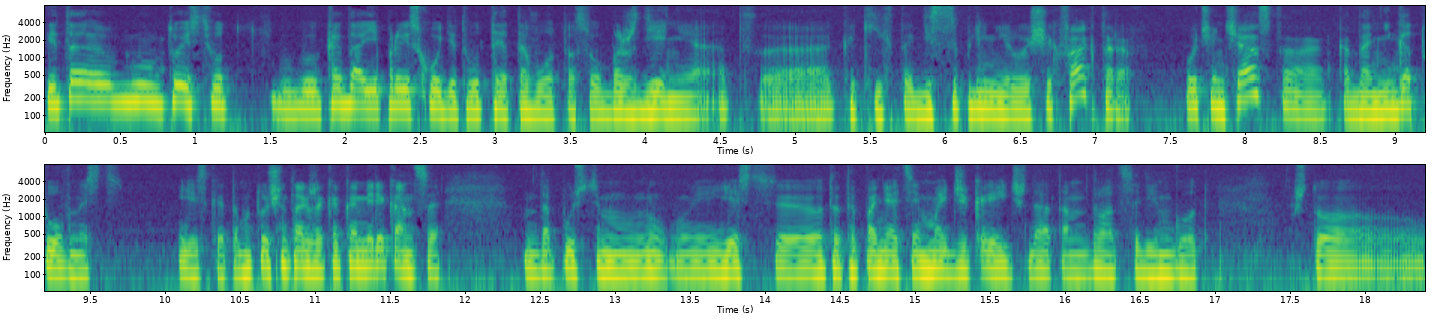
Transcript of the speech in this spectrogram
это, то есть вот когда и происходит вот это вот освобождение от э, каких-то дисциплинирующих факторов, очень часто, когда неготовность есть к этому, точно так же, как американцы допустим, ну, есть э, вот это понятие magic age, да, там 21 год, что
